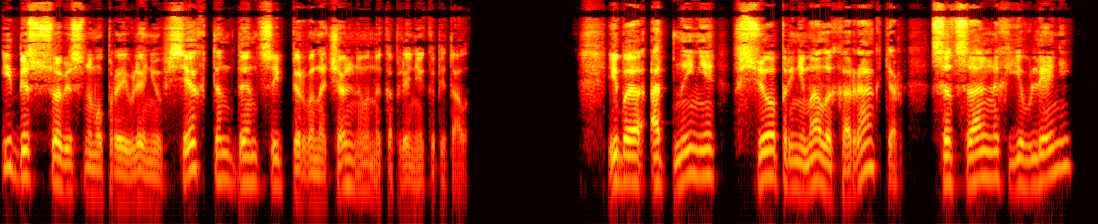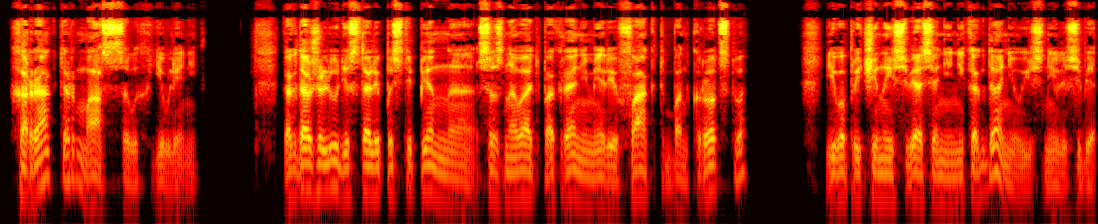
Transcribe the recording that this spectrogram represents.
и бессовестному проявлению всех тенденций первоначального накопления капитала. Ибо отныне все принимало характер социальных явлений, характер массовых явлений. Когда же люди стали постепенно сознавать, по крайней мере, факт банкротства, его причины и связь они никогда не уяснили себе,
